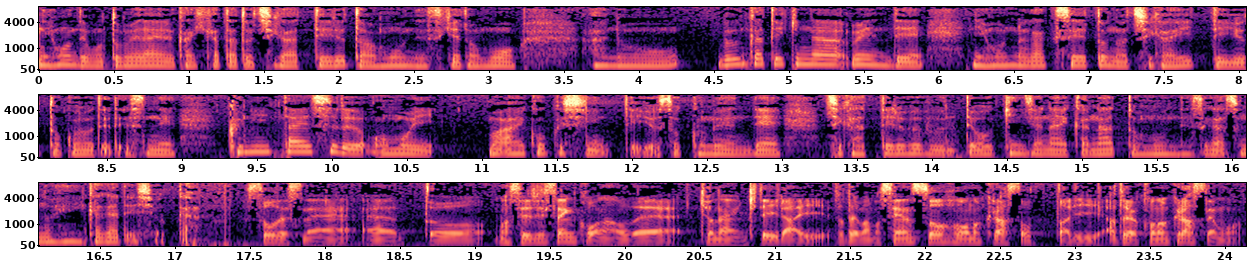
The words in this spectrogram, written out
日本で求められる書き方と違っているとは思うんですけどもあの文化的な面で日本の学生との違いっていうところでですね国に対する思いまあ、愛国心っていう側面で違ってる部分って大きいんじゃないかなと思うんですがその辺いかがでしょうか？そうですね、えー、っとまあ、政治専攻なので去年来て以来例えばの戦争法のクラスを取ったりあとはこのクラスでも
